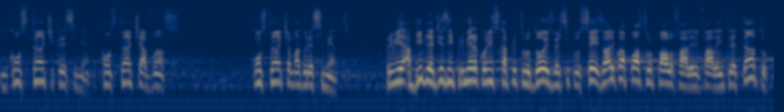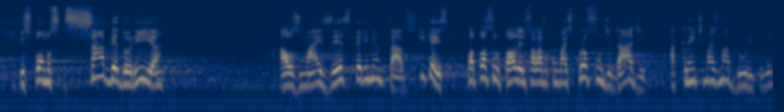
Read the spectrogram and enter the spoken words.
em constante crescimento, constante avanço, constante amadurecimento. A Bíblia diz em 1 Coríntios capítulo 2, versículo 6, olha o que o apóstolo Paulo fala, ele fala, entretanto, expomos sabedoria aos mais experimentados. O que, que é isso? O apóstolo Paulo ele falava com mais profundidade a crente mais madura, entendeu?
